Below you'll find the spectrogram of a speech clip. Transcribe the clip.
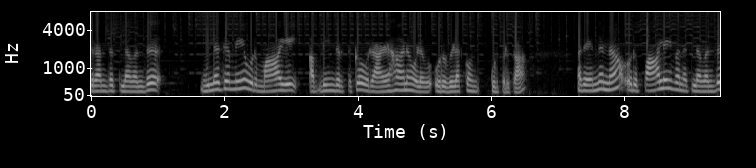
கிரந்தத்தில் வந்து உலகமே ஒரு மாயை அப்படிங்கிறதுக்கு ஒரு அழகான ஒரு ஒரு விளக்கம் கொடுத்துருக்கா. அது என்னென்னா ஒரு பாலைவனத்தில் வந்து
